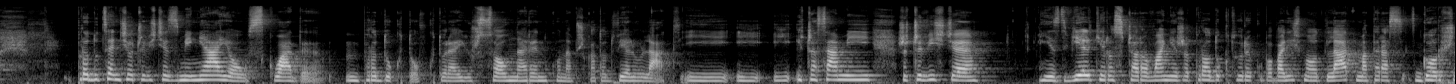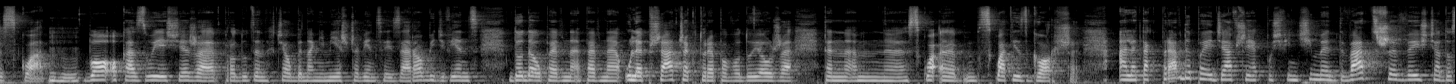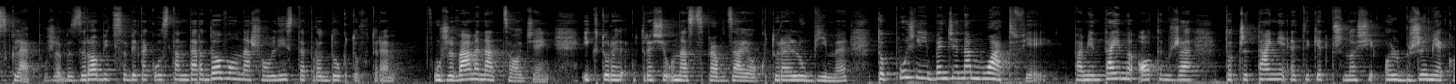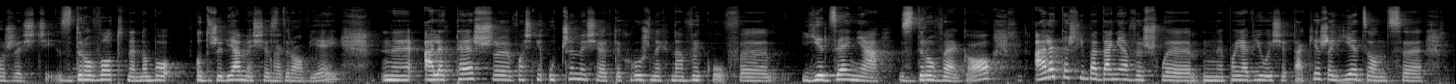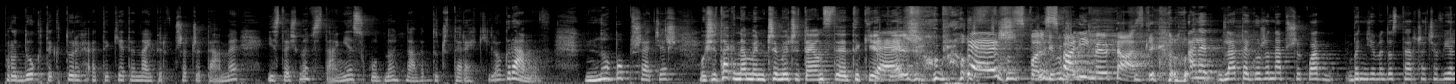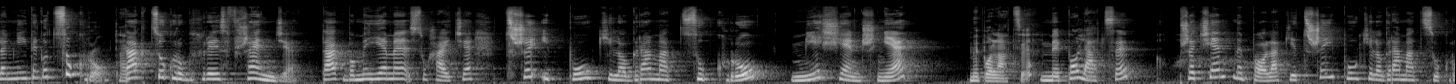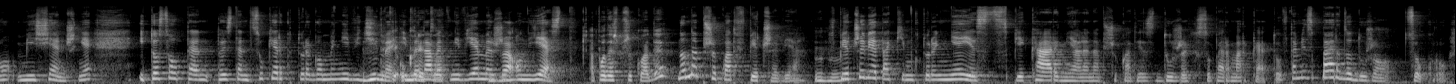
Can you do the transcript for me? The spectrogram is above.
Producenci oczywiście zmieniają składy mm, produktów, które już są na rynku na przykład od wielu lat i, i, i, i czasami rzeczywiście jest wielkie rozczarowanie, że produkt, który kupowaliśmy od lat ma teraz gorszy skład, bo okazuje się, że producent chciałby na nim jeszcze więcej zarobić, więc dodał pewne, pewne ulepszacze, które powodują, że ten mm, skła, e, skład jest gorszy. Ale tak prawdę powiedziawszy, jak poświęcimy 2-3 wyjścia do sklepu, żeby zrobić sobie taką standardową naszą listę produktów, które używamy na co dzień i które, które się u nas sprawdzają, które lubimy, to później będzie nam łatwiej. Pamiętajmy o tym, że to czytanie etykiet przynosi olbrzymie korzyści, zdrowotne, no bo odżywiamy się zdrowiej, y, ale też y, właśnie uczymy się tych różnych nawyków y, jedzenia zdrowego, ale też i badania wyszły, mm, pojawiły się takie, że jedząc y, produkty, których etykiety najpierw przeczytamy, jesteśmy w stanie schudnąć nawet do 4 kg. No bo przecież Bo się tak namęczymy czytając te etykiety, też, że po prostu też spalimy, spalimy, tak. Ale dlatego, że na przykład będziemy dostarczać o wiele mniej tego cukru, Tak. tak? Cukru, który jest wszędzie, tak? Bo my jemy, słuchajcie, 3,5 kg cukru miesięcznie. My Polacy? My Polacy, przeciętny Polak je 3,5 kg cukru miesięcznie i to, są ten, to jest ten cukier, którego my nie widzimy i my nawet nie wiemy, że on jest. A podasz przykłady? No na przykład w pieczywie. W pieczywie takim, który nie jest z piekarni, ale na przykład jest z dużych supermarketów, tam jest bardzo dużo cukru.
